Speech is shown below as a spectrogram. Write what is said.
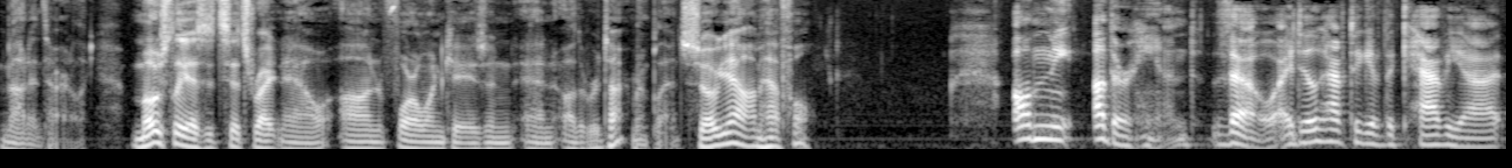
not entirely, mostly as it sits right now on 401ks and, and other retirement plans. So yeah, I'm half full. On the other hand, though, I do have to give the caveat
